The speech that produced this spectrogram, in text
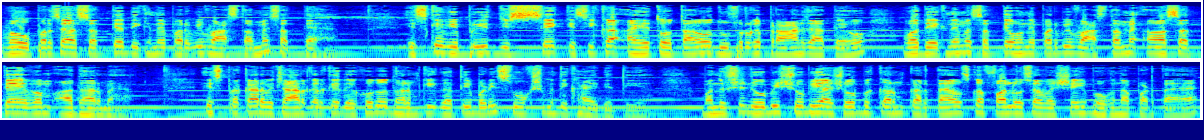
वह ऊपर से असत्य दिखने पर भी वास्तव में सत्य है। इसके विपरीत जिससे किसी का अहित होता हो, दूसरों के प्राण जाते हो, वह देखने में सत्य होने पर भी वास्तव में असत्य एवं अधर्म है। इस प्रकार विचार करके देखो तो धर्म की गति बड़ी सूक्ष्म दिखाई देती है। मनुष्य जो भी शुभ या अशुभ कर्म करता है, उसका फल उसे अवश्य ही भोगना पड़ता है।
